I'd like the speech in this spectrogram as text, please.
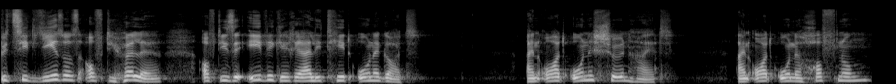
bezieht Jesus auf die Hölle, auf diese ewige Realität ohne Gott. Ein Ort ohne Schönheit, ein Ort ohne Hoffnung,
